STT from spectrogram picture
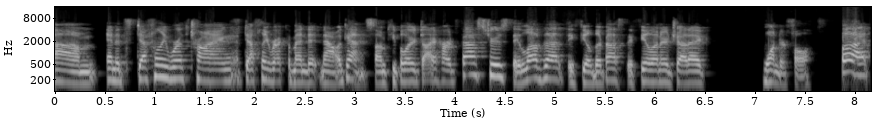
Um, and it's definitely worth trying. Definitely recommend it. Now, again, some people are diehard fasters. They love that. They feel their best. They feel energetic. Wonderful. But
